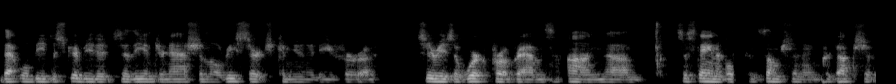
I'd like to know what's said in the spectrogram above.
that will be distributed to the international research community for a series of work programs on um, sustainable consumption and production.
